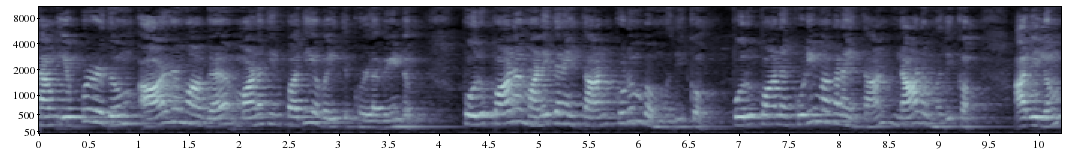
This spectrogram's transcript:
நாம் எப்பொழுதும் ஆழமாக மனதில் பதிய வைத்துக் கொள்ள வேண்டும். பொறுப்பான மனிதனைத்தான் குடும்பம் மதிக்கும். பொறுப்பான குடிமகனைத்தான் நாடு மதிக்கும். அதிலும்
